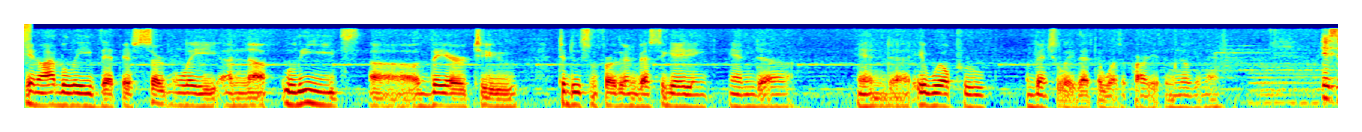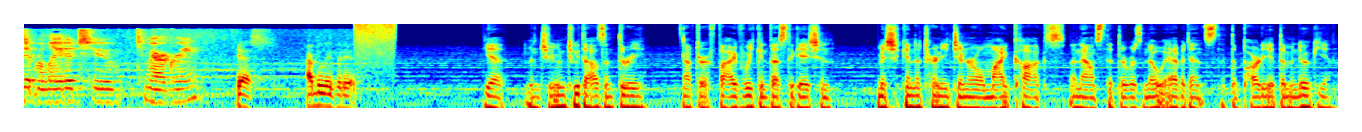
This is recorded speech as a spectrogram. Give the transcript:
You know, I believe that there's certainly enough leads uh, there to to do some further investigating, and uh, and uh, it will prove eventually that there was a party at the Manoogian Mansion. Is it related to Tamara Green? Yes, I believe it is. Yet, in June 2003, after a five week investigation, Michigan Attorney General Mike Cox announced that there was no evidence that the party at the Manoogian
